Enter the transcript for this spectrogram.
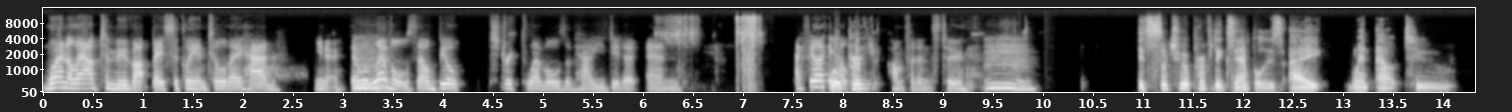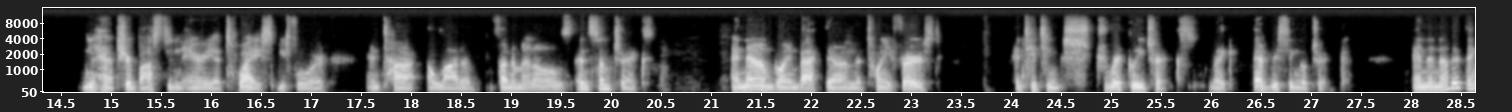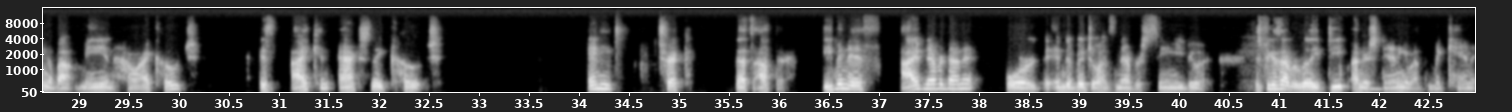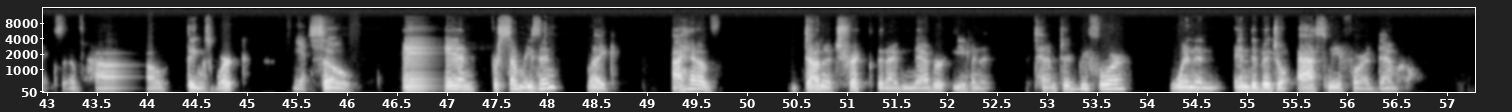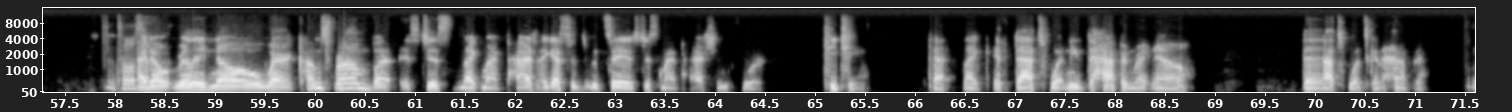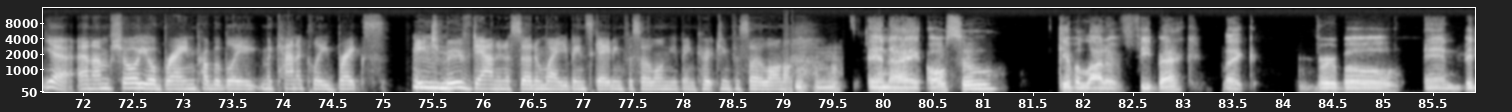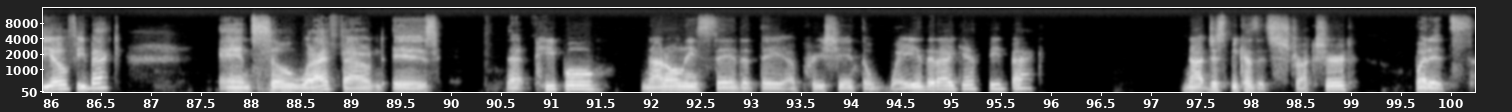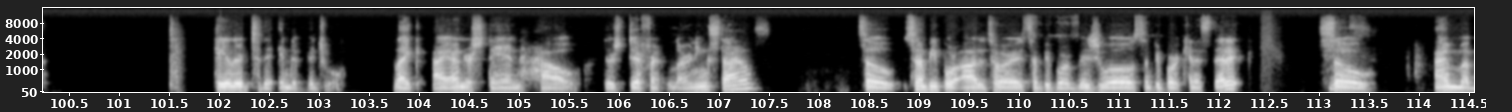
weren't allowed to move up basically until they had, you know, there were Mm. levels. They'll built strict levels of how you did it, and I feel like it Well, helps with perf- your confidence too. Mm. it's so true. A perfect example is I went out to New Hampshire, Boston area twice before and taught a lot of fundamentals and some tricks. And now I'm going back there on the 21st and teaching strictly tricks, like every single trick. And another thing about me and how I coach is I can actually coach any t- trick that's out there, even if I've never done it or the individual has never seen me do it just because I have a really deep understanding about the mechanics of how, how things work. Yeah. So, and, and for some reason, like I have done a trick that I've never even attempted before when an individual asked me for a demo. That's awesome. I don't really know where it comes from, but it's just like my passion. I guess it would say it's just my passion for teaching. That like if that's what needs to happen right now, then that's what's going to happen. Yeah, and I'm sure your brain probably mechanically breaks each Mm. move down in a certain way. You've been skating for so long, you've been coaching for so long. hmm And I also give a lot of feedback, like verbal and video feedback. And so what I found is that people not only say that they appreciate the way that I give feedback, not just because it's structured, but it's tailored to the individual. Like I understand how there's different learning styles. So some people are auditory, some people are visual, some people are kinesthetic. So I'm a,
